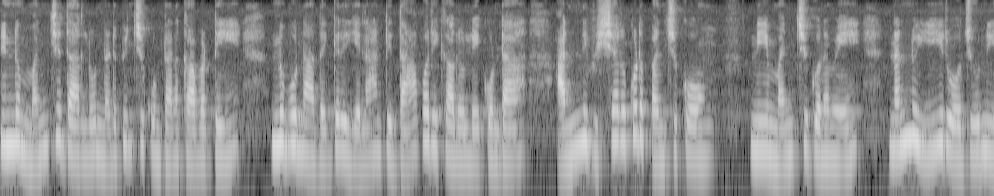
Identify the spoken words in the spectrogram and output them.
నిన్ను మంచి దారిలో నడిపించుకుంటాను కాబట్టి నువ్వు నా దగ్గర ఎలాంటి దాపరికాలు లేకుండా అన్ని విషయాలు కూడా పంచుకో. నీ మంచి గుణమే నన్ను ఈరోజు నీ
